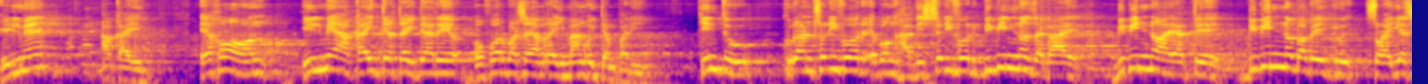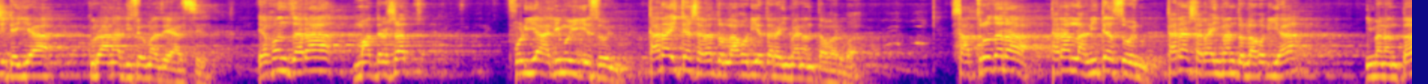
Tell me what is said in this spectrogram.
ইলমে আকাইদ। এখন, ইলমে আকাইদ যেটা, এটারে অপর ভাষায় আমরা ইমান হইতাম পারি। কিন্তু কোরআন শরীফর এবং হাদিস শরীফর বিভিন্ন জায়গায়, বিভিন্ন আয়াতে, বিভিন্নভাবে চড়াইয়া ছিটাইয়া কোরআন, হাদিসের মাঝে আছে। এখন যারা মাদ্রাসাত ফড়িয়া আলিম হয়ে গেছেন, তারা এটা সারা দোল্লা করিয়া তারা ইমান আনতে পারবা। ছাত্র যারা, তারা লানিতা চইন তারা সারা ইমান দোলা করিয়া ইমান আনতা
